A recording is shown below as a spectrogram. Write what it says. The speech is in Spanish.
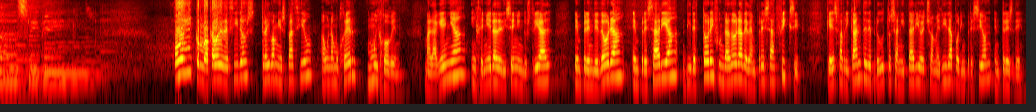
como acabo de deciros, traigo a mi espacio a una mujer muy joven, malagueña, ingeniera de diseño industrial, emprendedora, empresaria, directora y fundadora de la empresa Fixit, que es fabricante de productos sanitarios hecho a medida por impresión en 3D.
